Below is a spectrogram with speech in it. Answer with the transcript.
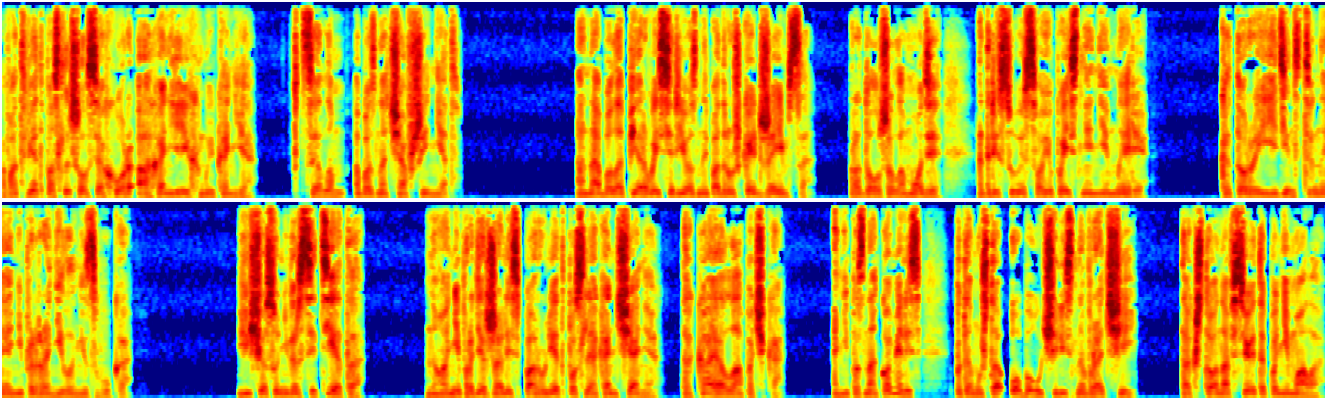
В ответ послышался хор аханье и хмыканье, в целом обозначавший «нет». Она была первой серьезной подружкой Джеймса, продолжила Моди, адресуя свое пояснение Мэри, которая единственная не проронила ни звука. Еще с университета, но они продержались пару лет после окончания. Такая лапочка. Они познакомились, потому что оба учились на врачей, так что она все это понимала.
